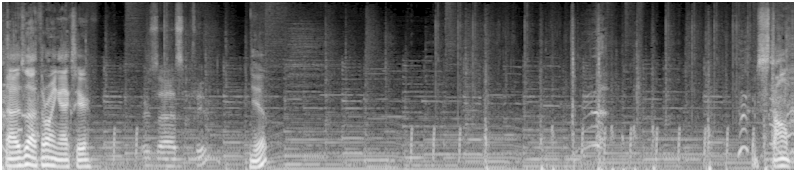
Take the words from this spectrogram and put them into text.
Uh, there's a throwing axe here. There's uh, some food. Yep. Stomp.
